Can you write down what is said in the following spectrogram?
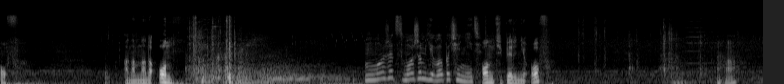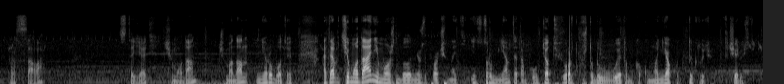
Оф. А нам надо он. Может, сможем его починить. Он теперь не off. Ага, красава. Стоять. Чемодан. Чемодан не работает. Хотя в чемодане можно было, между прочим, найти инструменты, там какую-то отвертку, чтобы у этому, как у маньяку, тыкнуть в челюсть.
